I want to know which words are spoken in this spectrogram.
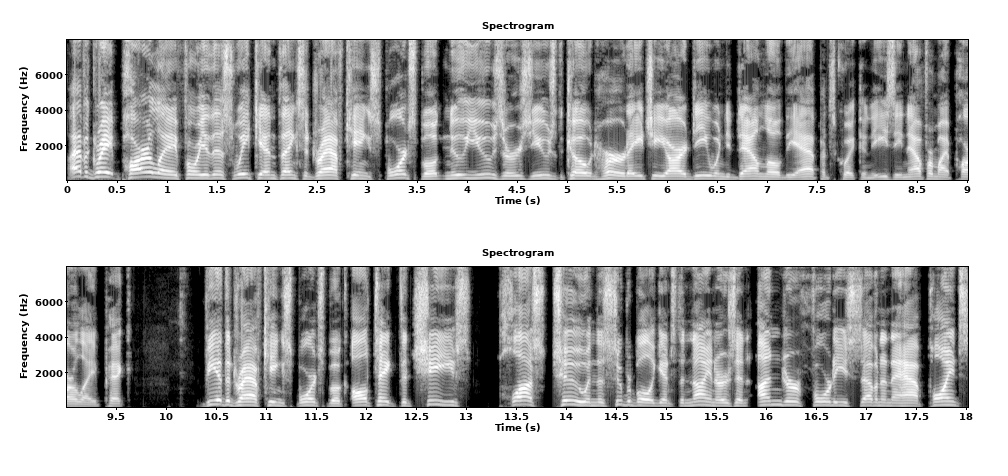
I have a great parlay for you this weekend thanks to DraftKings Sportsbook. New users use the code HERD, H E R D, when you download the app. It's quick and easy. Now for my parlay pick. Via the DraftKings Sportsbook, I'll take the Chiefs plus two in the Super Bowl against the Niners and under 47 and a half points.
